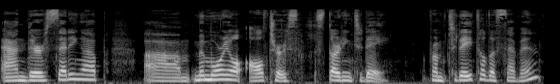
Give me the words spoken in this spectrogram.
And they're setting up um, memorial altars starting today from today till the 7th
